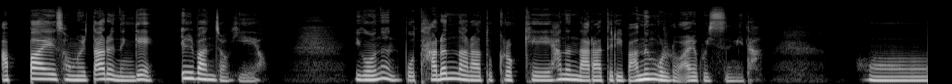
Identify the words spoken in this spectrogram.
아빠의 성을 따르는 게 일반적이에요. 이거는 뭐 다른 나라도 그렇게 하는 나라들이 많은 걸로 알고 있습니다. 어,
